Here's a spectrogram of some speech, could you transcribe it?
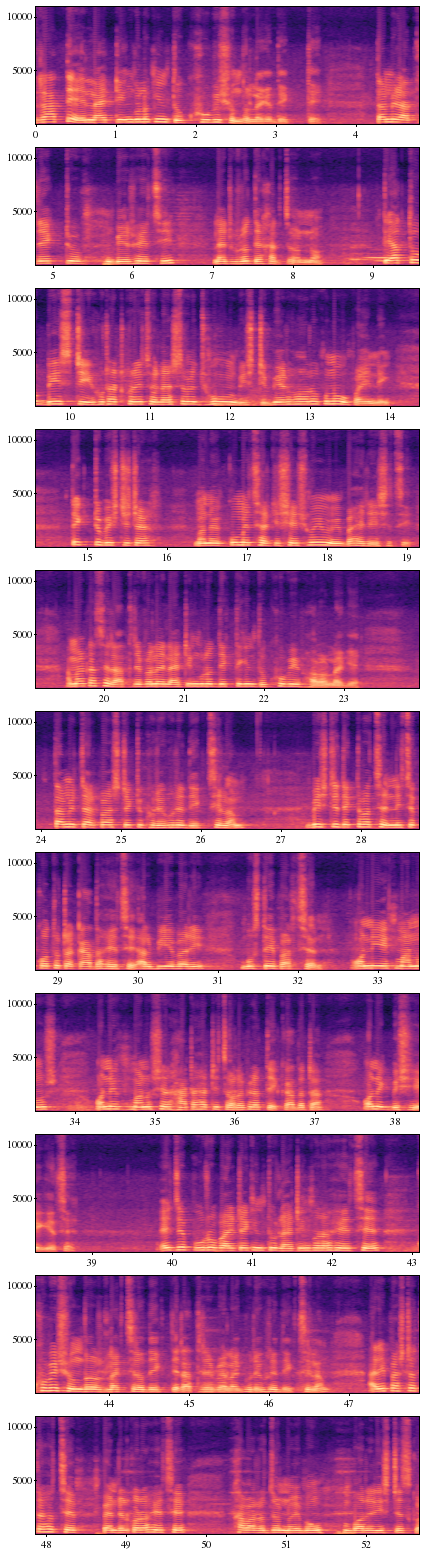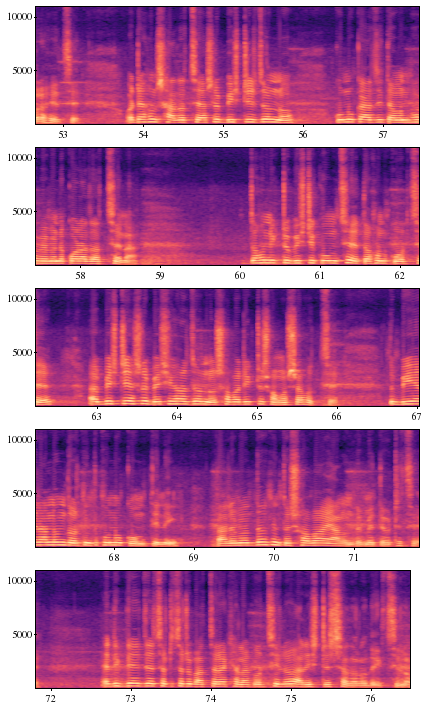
রাতে লাইটিংগুলো কিন্তু খুবই সুন্দর লাগে দেখতে। তো আমি রাত্রে একটু বের হয়েছি লাইটগুলো দেখার জন্য। তো এত বৃষ্টি, হুটহাট করে চলে আসছে মানে ঝুম বৃষ্টি, বের হওয়ারও কোনো উপায় নেই। তো একটু বৃষ্টিটা মানে কমেছে আর কি, সেই সময় আমি বাইরে এসেছি। আমার কাছে রাত্রেবেলায় লাইটিংগুলো দেখতে কিন্তু খুবই ভালো লাগে। তা আমি চারপাশটা একটু ঘুরে ঘুরে দেখছিলাম। বৃষ্টি দেখতে পাচ্ছেন, নিচে কতটা কাদা হয়েছে, আর বিয়ে বাড়ি বুঝতেই পারছেন। অনেক মানুষ, অনেক মানুষের হাঁটাহাঁটি, চলাফেরাতে কাদাটা অনেক বেশি হয়ে গেছে। এই যে পুরো বাড়িটা কিন্তু লাইটিং করা হয়েছে, খুবই সুন্দর লাগছিল দেখতে, রাত্রের বেলায় ঘুরে ঘুরে দেখছিলাম। আর এই পাশটাতে হচ্ছে প্যান্ডেল করা হয়েছে, খাবারের জন্য এবং বরের স্টেজ করা হয়েছে। ওটা এখন সাজাচ্ছে, আসলে বৃষ্টির জন্য কোনো কাজই তেমনভাবে মানে করা যাচ্ছে না। যখন একটু বৃষ্টি কমছে তখন করছে। আর বৃষ্টি আসলে বেশি হওয়ার জন্য সবারই একটু সমস্যা হচ্ছে। তো বিয়ের আনন্দর কিন্তু কোনো কমতি নেই। তার মধ্যেও কিন্তু সবাই আনন্দে মেতে উঠেছে। এদিক দিয়ে যে ছোট ছোট বাচ্চারা খেলা করছিল আর স্টেজ সাজানো দেখছিল।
